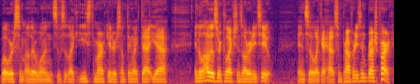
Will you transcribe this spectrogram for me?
What were some other ones? Was it like East Market or something like that? Yeah, and a lot of those are collections already too. And so, like, I have some properties in Brush Park,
